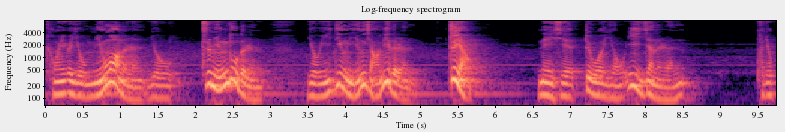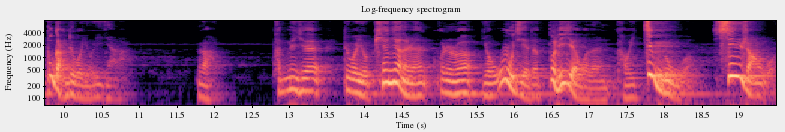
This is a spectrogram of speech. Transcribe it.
成为一个有名望的人、有知名度的人、有一定影响力的人，这样那些对我有意见的人。他就不敢对我有意见了，对吧？他那些对我有偏见的人，或者说有误解的、不理解我的人，他会敬重我、欣赏我。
